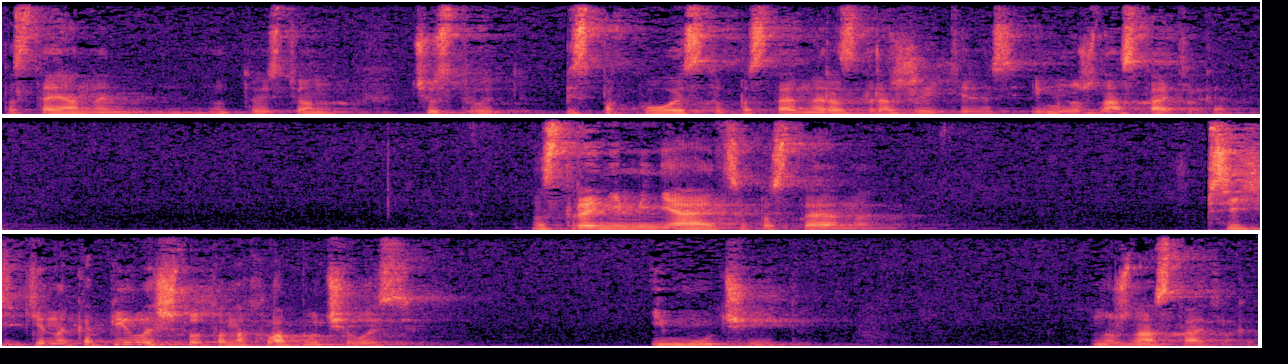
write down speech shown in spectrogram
постоянно, ну, то есть он чувствует беспокойство постоянно, раздражительность, ему нужна статика. Настроение меняется постоянно. В психике накопилось что-то, нахлобучилось и мучает. Нужна статика.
